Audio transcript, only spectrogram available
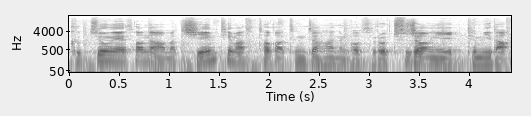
극중에서는 아마 GMT 마스터가 등장하는 것으로 추정이 됩니다.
